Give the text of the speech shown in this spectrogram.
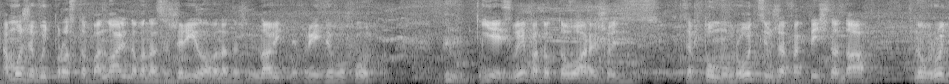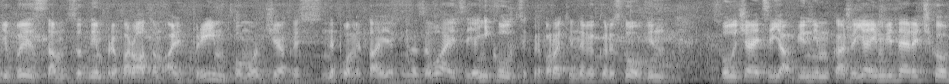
А може бути просто банально, вона зажиріла, вона навіть не прийде в охоту. Є випадок, товари, що це в тому році вже фактично, да. Ну, вроді би, там, з одним препаратом Альпрім, по-моєму, чи якось не пам'ятаю, як він називається. Я ніколи цих препаратів не використовував. Він, виходить, як? Він їм каже, я їм відеречко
